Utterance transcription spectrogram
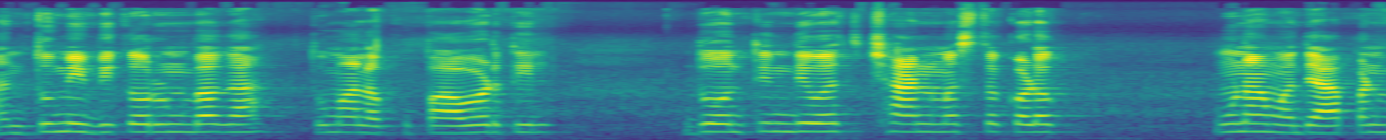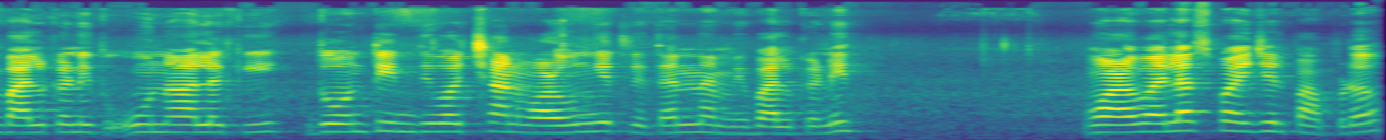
आणि तुम्ही बी करून बघा तुम्हाला खूप आवडतील. दोन तीन दिवस छान मस्त कडक उन्हामध्ये आपण बाल्कनीत ऊन आलं की दोन तीन दिवस छान वाळवून घेतले त्यांना मी बाल्कनीत. वाळवायलाच पाहिजे पापडं.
